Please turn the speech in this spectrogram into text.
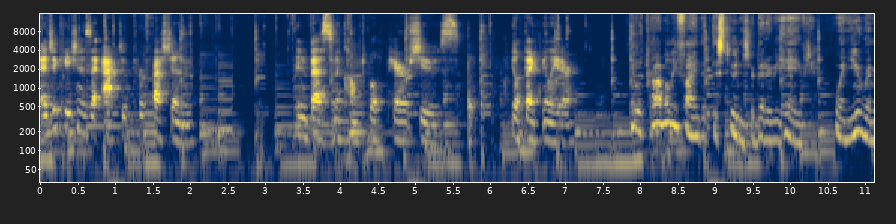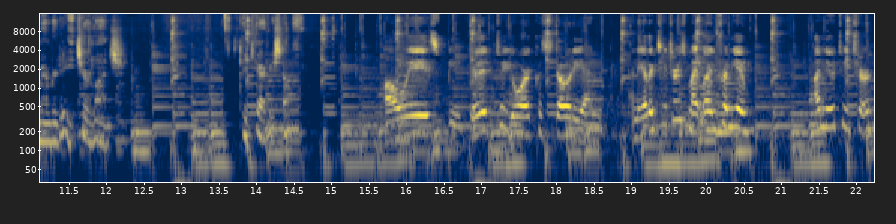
Education is an active profession. Invest in a comfortable pair of shoes. You'll thank me later. You will probably find that the students are better behaved when you remember to eat your lunch. Take care of yourself. Always be good to your custodian, and the other teachers might learn from you. A new teacher,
